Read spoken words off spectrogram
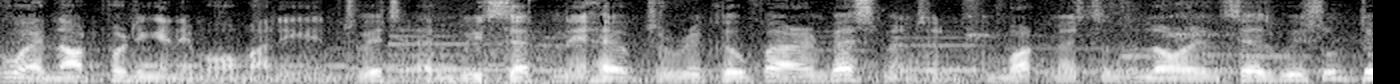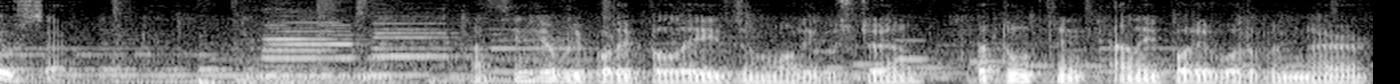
We're not putting any more money into it, and we certainly hope to recoup our investment, and from what Mr. DeLorean says, we shall do so. I think everybody believed in what he was doing. I don't think anybody would have been there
